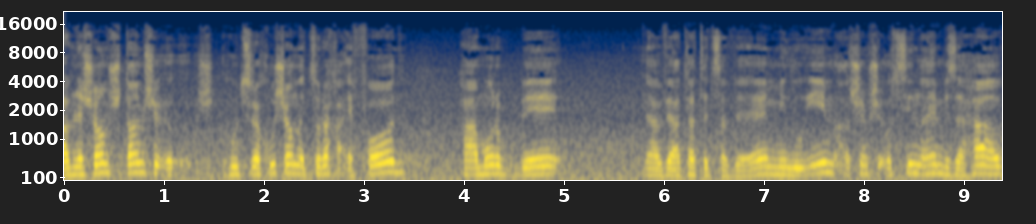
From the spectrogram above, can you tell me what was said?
אבני שום שתיים שהוצרכו שם לצורך האפוד, האמור ב... ואתה תצווה, מילואים על שם שעושים להם בזהב,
